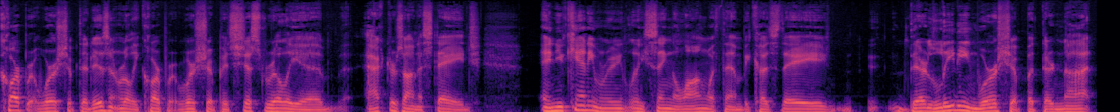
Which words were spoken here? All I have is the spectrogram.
corporate worship that isn't really corporate worship, it's just really uh, actors on a stage. And you can't even really sing along with them because they they're leading worship, but they're not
